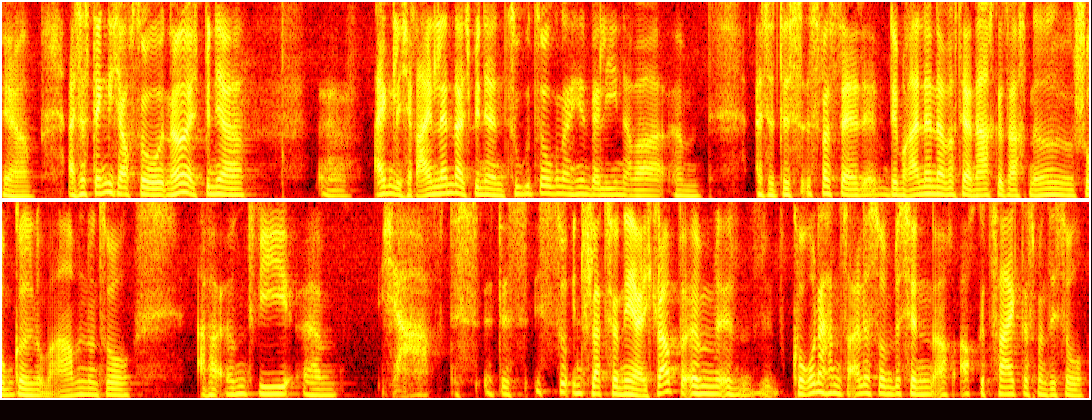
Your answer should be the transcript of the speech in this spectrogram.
Ja, also das denke ich auch so. Ne? Ich bin ja äh, eigentlich Rheinländer, ich bin ja ein Zugezogener hier in Berlin, aber ähm, also das ist was der dem Rheinländer wird ja nachgesagt, ne, schunkeln, umarmen und so. Aber irgendwie ähm, ja, das, das ist so inflationär. Ich glaube, ähm, Corona hat uns alles so ein bisschen auch, auch gezeigt, dass man sich so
